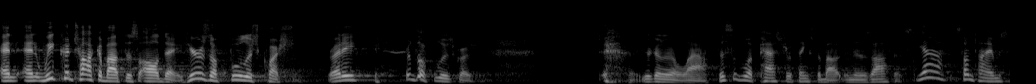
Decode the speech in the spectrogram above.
and, and we could talk about this all day. Here's a foolish question. Ready? Here's a foolish question. You're going to laugh. This is what Pastor thinks about in his office. Yeah, sometimes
